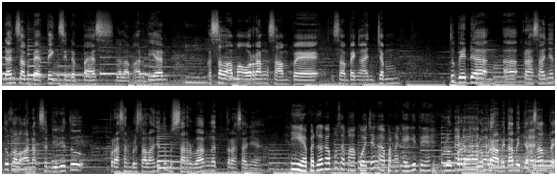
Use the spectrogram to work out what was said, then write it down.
done some bad things in the past dalam artian Hmm. kesel sama orang sampai sampai ngancem tuh beda Eh, rasanya tuh kalau anak sendiri tuh perasaan bersalahnya tuh besar banget rasanya. Iya, padahal kamu sama aku aja nggak pernah kayak gitu ya. Belum pernah belum pernah amit-amit jangan sampai.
